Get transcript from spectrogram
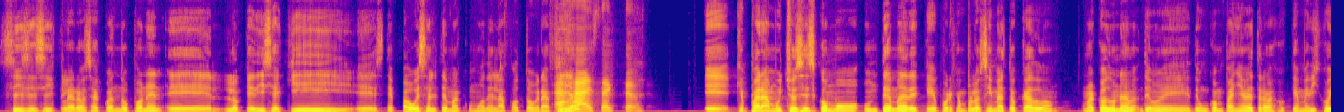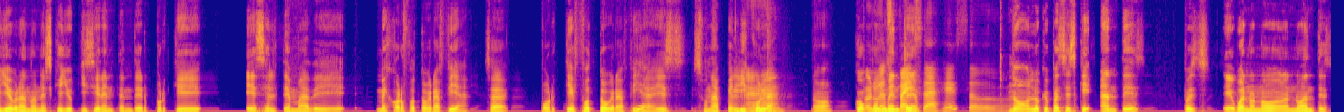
Sí, sí, sí, claro, o sea, cuando ponen eh, lo que dice aquí este Pau es el tema como de la fotografía. Ajá, exacto. eh, que para muchos es como un tema de que, por ejemplo, sí me ha tocado, me acuerdo de, una- de, de un compañero de trabajo que me dijo, oye, Brandon, es que yo quisiera entender por qué es el tema de mejor fotografía. O sea, ¿por qué fotografía? Es, es una pelíula, Ajá. ¿no? ¿Por los comúnmente... paisajes o...? No, lo que pasa es que antes, pues, eh, bueno, no, no antes.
